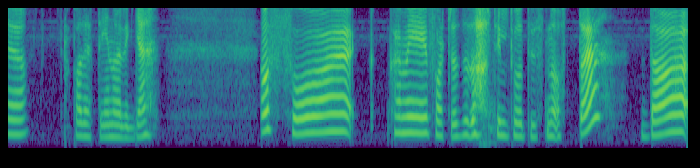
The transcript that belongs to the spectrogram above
Ja. på dette i Norge. Og så kan vi fortsette da til 2008. Da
